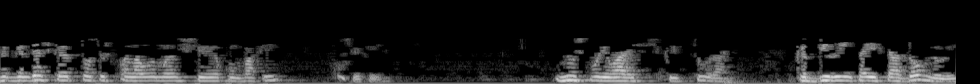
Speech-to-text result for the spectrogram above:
să gândesc că totuși până la urmă și cum va fi? Cum să fie? Nu spune oare Scriptura că biruința este a Domnului?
